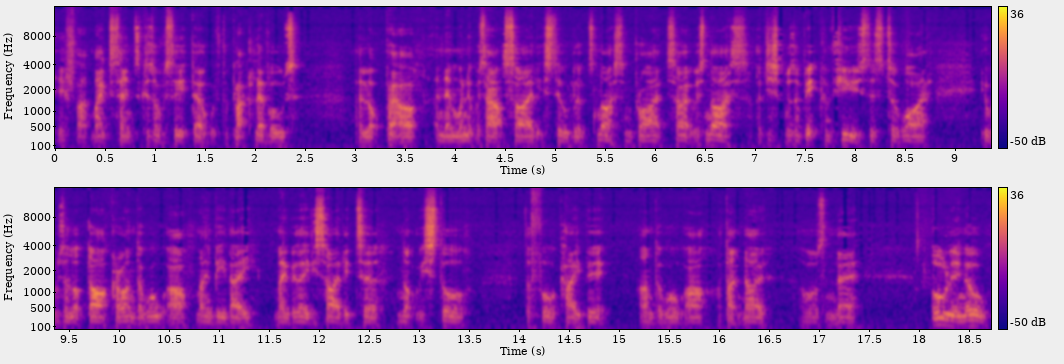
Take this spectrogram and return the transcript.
if that makes sense because obviously it dealt with the black levels a lot better. And then when it was outside it still looked nice and bright. So it was nice. I just was a bit confused as to why it was a lot darker underwater. Maybe they maybe they decided to not restore the 4k bit underwater. I don't know. I wasn't there. All in all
